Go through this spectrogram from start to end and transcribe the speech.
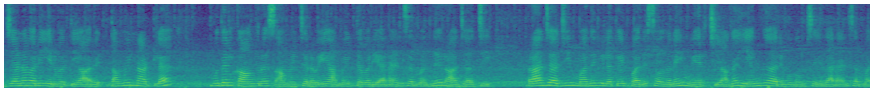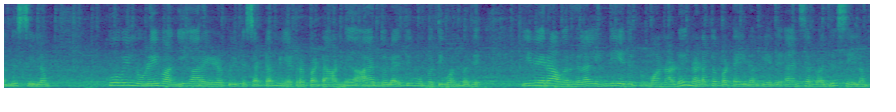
ஜனவரி இருபத்தி ஆறு. தமிழ்நாட்டில் முதல் காங்கிரஸ் அமைச்சரவையை அமைத்தவர் யார்? ஆன்சர் வந்து ராஜாஜி. ராஜாஜி மதுவிலக்கை பரிசோதனை முயற்சியாக எங்கு அறிமுகம் செய்தார்? ஆன்சர் வந்து சேலம். கோவில் நுழைவு அங்கீகார இழப்பீட்டு சட்டம் இயற்றப்பட்ட ஆண்டு ஆயிரத்தி தொள்ளாயிரத்தி முப்பத்தி ஒன்பது. ஈவேரா அவர்களால் இந்திய எதிர்ப்பு மாநாடு நடத்தப்பட்ட இடம் எது? ஆன்சர் வந்து சேலம்.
